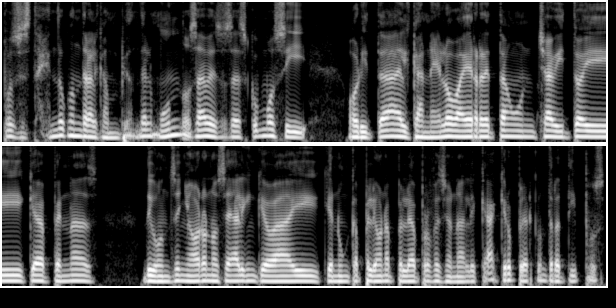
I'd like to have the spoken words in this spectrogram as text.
pues está yendo contra el campeón del mundo, ¿sabes? O sea, es como si ahorita el Canelo va y reta a un chavito ahí que apenas, digo, un señor o no sé, alguien que va ahí, que nunca peleó una pelea profesional y que, ah, quiero pelear contra ti, pues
